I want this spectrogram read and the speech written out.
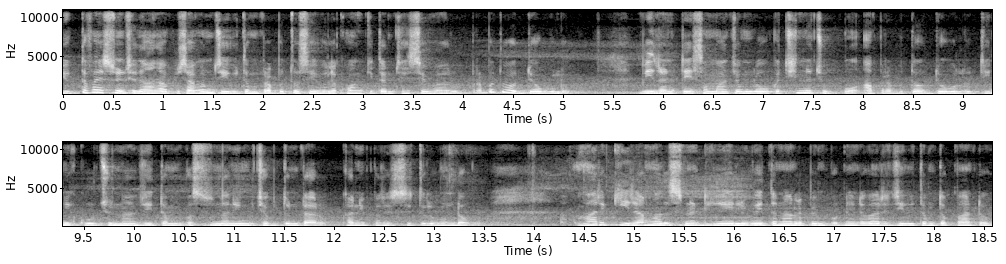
యుక్త వయసు నుంచి దాదాపు సగం జీవితం ప్రభుత్వ సేవలకు అంకితం చేసేవారు ప్రభుత్వ ఉద్యోగులు. వీరంటే సమాజంలో ఒక చిన్న చూపు. ఆ ప్రభుత్వ ఉద్యోగులు తిని కూర్చున్న జీతం వస్తుందని చెబుతుంటారు కానీ పరిస్థితులు ఉండవు. వారికి రావాల్సిన డిఏలు వేతనాల పెంపు నెలవారి జీవితంతో పాటు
